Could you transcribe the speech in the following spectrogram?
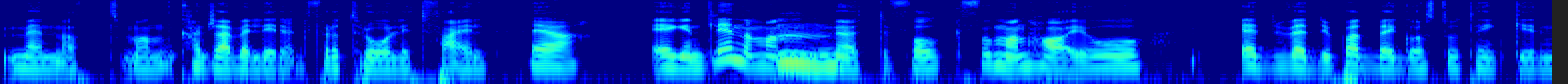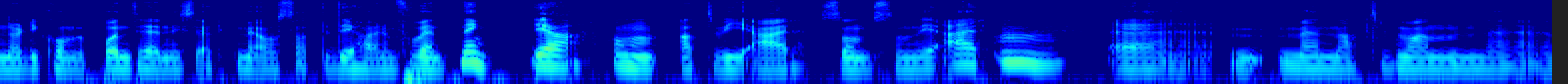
men at man kanskje er veldig redd for å trå litt feil, Ja. egentlig, når man Mm. møter folk. For man har jo Jeg vedder jo på at begge oss to tenker når de kommer på en treningsøkt med oss, at de har en forventning Ja. om at vi er sånn som vi er. Mm. Eh, men at man eh,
